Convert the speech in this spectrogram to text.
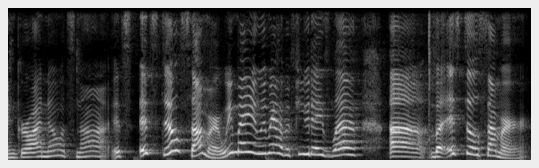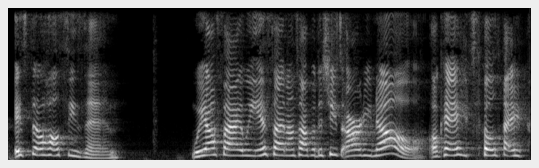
And girl, I know it's not. It's it's still summer. We may we may have a few days left, uh, but it's still summer. It's still whole season. We outside, we inside on top of the sheets. I already know. Okay, so like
